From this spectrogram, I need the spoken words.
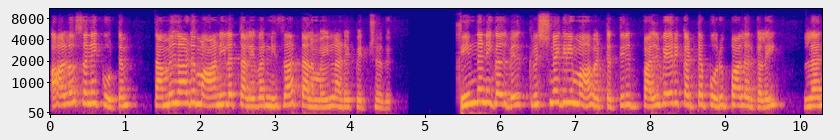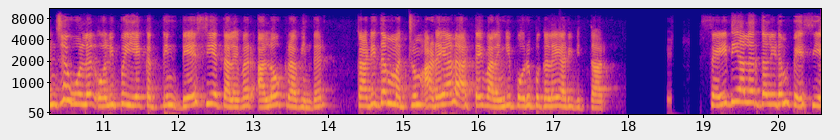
ஆலோசனை கூட்டம் தமிழ்நாடு மாநில தலைவர் நிசார் தலைமையில் நடைபெற்றது. இந்த நிகழ்வில் கிருஷ்ணகிரி மாவட்டத்தில் பல்வேறு கட்ட பொறுப்பாளர்களை லஞ்ச ஊழல் ஒழிப்பு இயக்கத்தின் தேசிய தலைவர் அலோக் ரவீந்தர் கடிதம் மற்றும் அடையாள அட்டை வழங்கி பொறுப்புகளை அறிவித்தார். செய்தியாளர்களிடம் பேசிய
